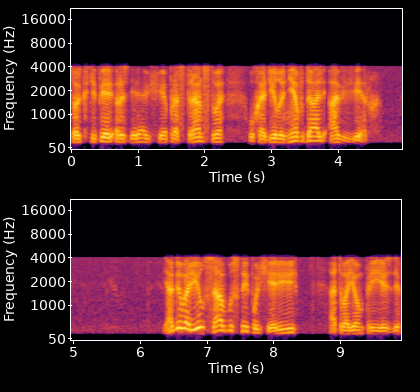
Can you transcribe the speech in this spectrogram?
Только теперь разделяющее пространство уходило не вдаль, а вверх. «Я говорил с Августой Пульхерией о твоем приезде»,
